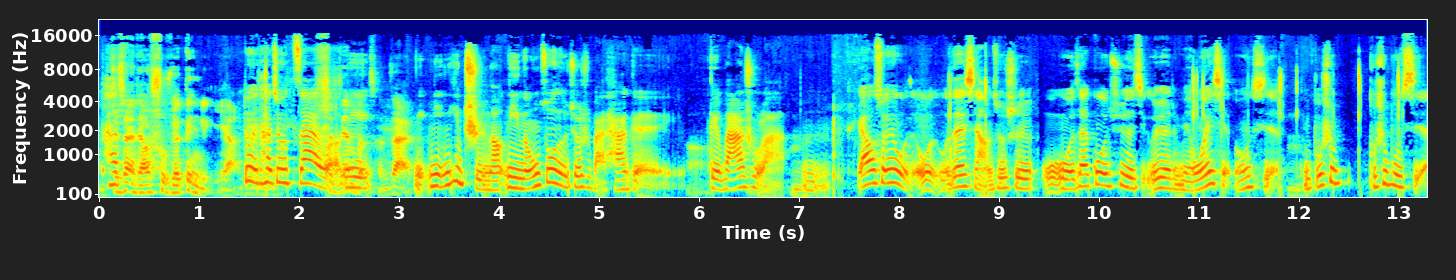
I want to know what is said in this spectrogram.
它就像一条数学定理一样，对是它就在了世间本存在的。你你你只能你能做的就是把它给给挖出来，嗯，然后所以我我我在想，就是我我在过去的几个月里面，我也写东西，你不是不是不写，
